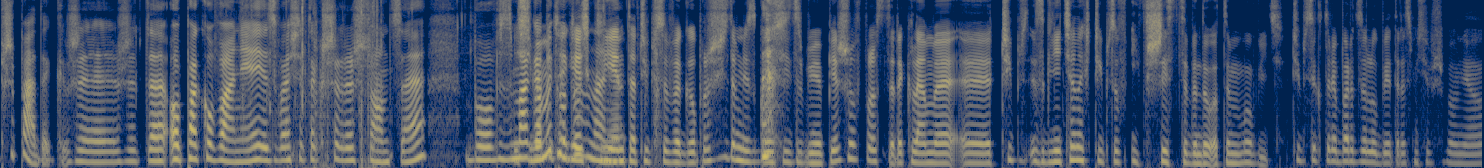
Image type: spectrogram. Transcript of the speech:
przypadek, że, że to opakowanie jest właśnie tak szeleszczące, bo wzmaga Jeśli mamy tu jakiegoś klienta chipsowego, proszę się do mnie zgłosić. Zrobimy pierwszą w Polsce reklamę e, chips, zgniecionych chipsów i wszyscy będą o tym mówić. Chipsy, które bardzo lubię, teraz mi się przypomniał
